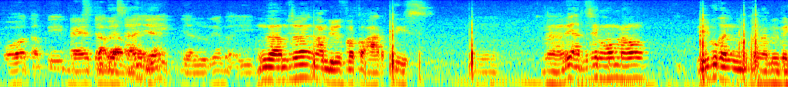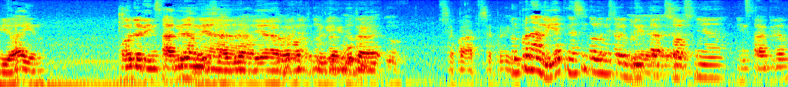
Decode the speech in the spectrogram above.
Oh, tapi Kayak tugas aja. baik, jalurnya baik. Enggak, misalnya ngambil foto artis. Hmm. Nah, nanti artisnya ngomel. Jadi bukan bukan ngambil media lain. oh dari Instagram Dari ya Instagram. ya Kalau banyak tuh berita- berita- gitu. Siapa artis siapa Lu pernah lihat nggak sih kalau misalnya berita Iya. source-nya Instagram?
